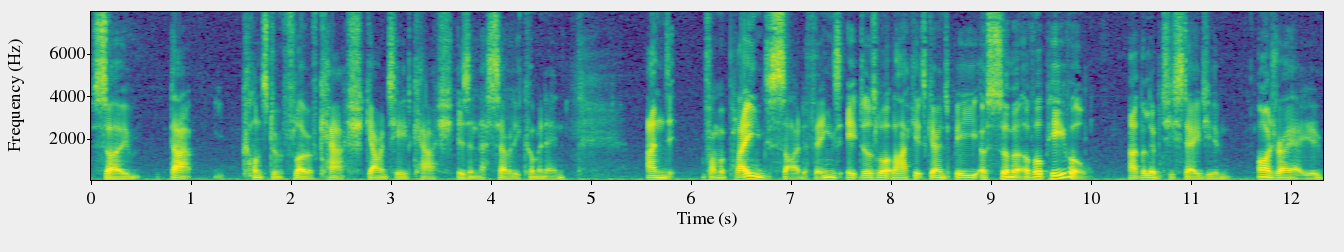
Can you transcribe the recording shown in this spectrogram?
so that constant flow of cash, guaranteed cash, isn't necessarily coming in. And from a playing side of things, it does look like it's going to be a summer of upheaval at the Liberty Stadium. Andre Ayew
